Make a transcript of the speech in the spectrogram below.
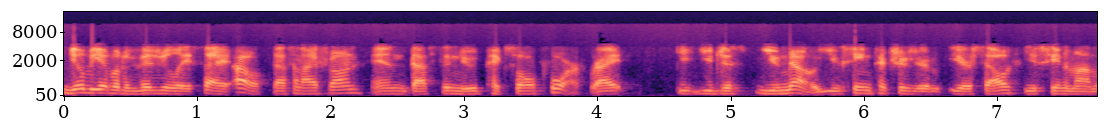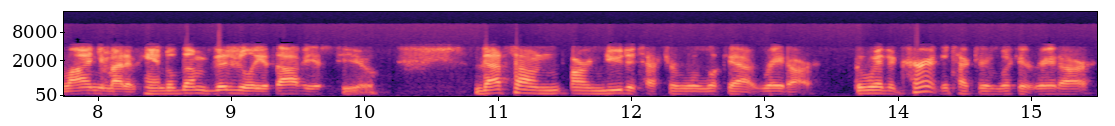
you'll be able to visually say, oh, that's an iPhone and that's the new Pixel 4, right? You, you just, you know, you've seen pictures your, yourself, you've seen them online, you might have handled them. Visually, it's obvious to you. That's how our new detector will look at radar. The way the current detectors look at radar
